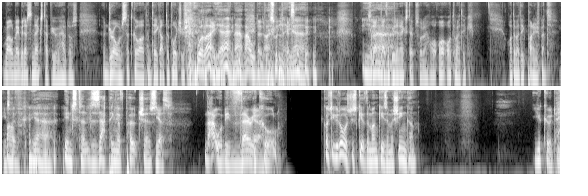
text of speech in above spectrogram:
Well, maybe that's the next step. You have those drones that go out and take out the poachers. Well, that yeah, now that would be nice, wouldn't it? Yeah, yeah. So that, that would be the next step. So the au- au- automatic, automatic punishment instead. of, yeah, instant zapping of poachers. yes. That would be very Yeah. cool. Of course, you could always just give the monkeys a machine gun. You could.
